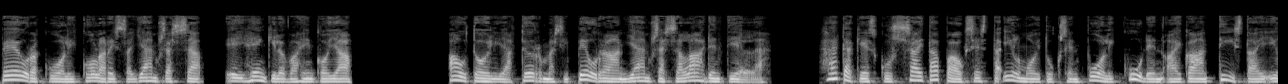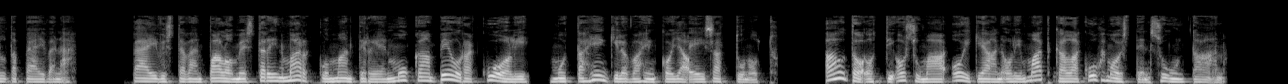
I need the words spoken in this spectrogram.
Peura kuoli kolarissa Jämsässä, ei henkilövahinkoja. Autoilija törmäsi Peuraan Jämsässä Lahdentiellä. Hätäkeskus sai tapauksesta ilmoituksen puoli kuuden aikaan tiistai-iltapäivänä. Päivystävän palomestarin Markku Mantereen mukaan Peura kuoli, mutta henkilövahinkoja ei sattunut. Auto otti osumaa oikeaan oli matkalla kuhmoisten suuntaan.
